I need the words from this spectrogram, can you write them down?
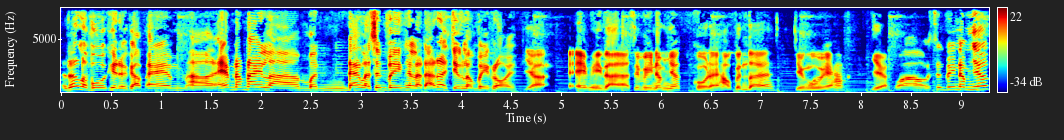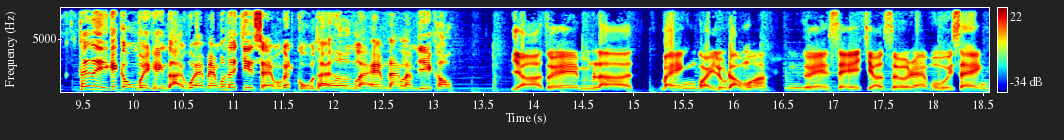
Rất là vui khi được gặp em. À, em năm nay là mình đang là sinh viên hay là đã ra trường làm việc rồi? Dạ em hiện tại là sinh viên năm nhất của đại học kinh tế trường UEH dạ. Wow sinh viên năm nhất. Thế thì cái công việc hiện tại của em em có thể chia sẻ một cách cụ thể hơn là em đang làm gì không? Dạ tụi em là bán quầy lưu động à tụi em sẽ chở sữa ra mỗi buổi sáng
